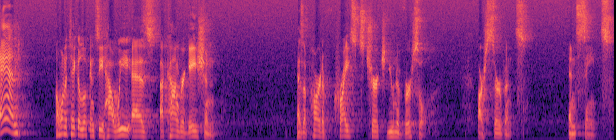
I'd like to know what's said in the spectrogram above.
and I want to take a look and see how we as a congregation, as a part of Christ's church universal, are servants and saints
